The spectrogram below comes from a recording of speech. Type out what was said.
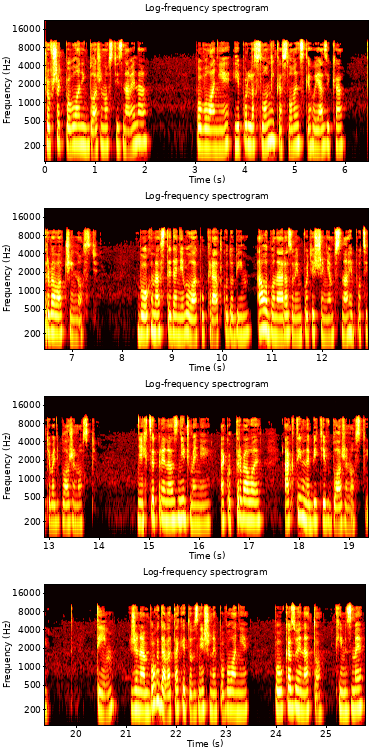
Čo však povolanie k blaženosti znamená? Povolanie je podľa slovníka slovenského jazyka trvalá činnosť. Boh nás teda nevolá ku krátkodobým alebo nárazovým potešeniam v snahe pociťovať blaženosť. Nechce pre nás nič menej ako trvalé, aktívne bytie v blaženosti. Tým, že nám Boh dáva takéto vznešené povolanie, poukazuje na to, kým sme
